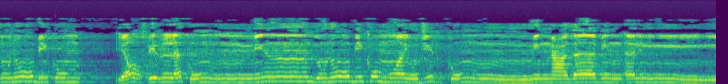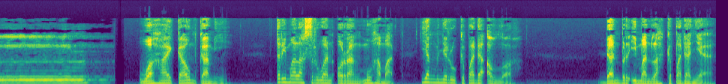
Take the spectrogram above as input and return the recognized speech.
dhunubikum يغفر لكم من ذنوبكم ويجركم من عذاب أليم Wahai kaum kami, terimalah seruan orang Muhammad yang menyeru kepada Allah, dan berimanlah kepadanya.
